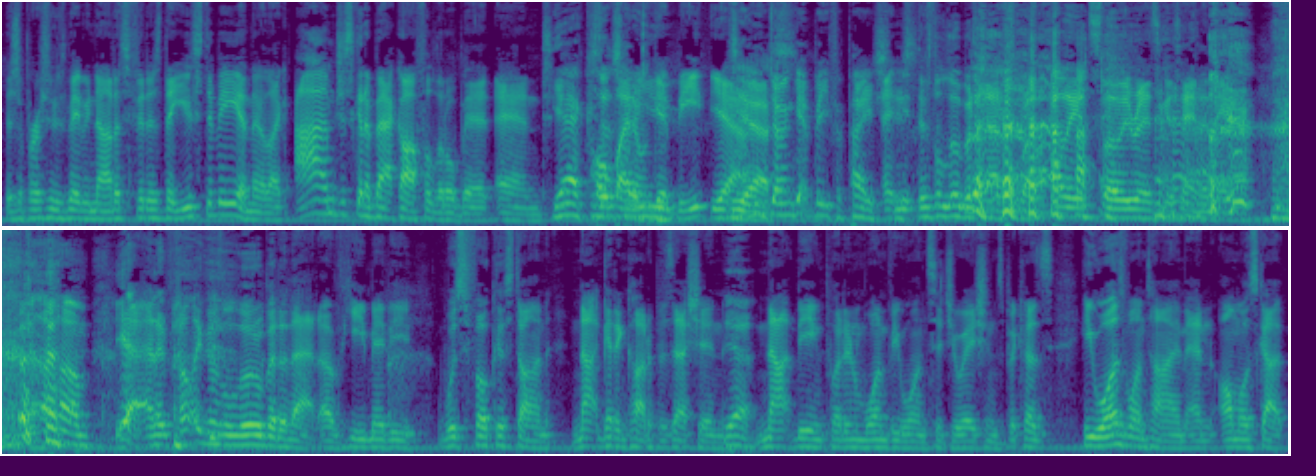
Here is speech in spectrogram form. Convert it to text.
there's a person who's maybe not as fit as they used to be and they're like, I'm just going to back off a little bit and yeah, 'cause hope I don't you- get beat. Yeah. you Yes. don't get beat for pace. And there's a little bit of that as well. Elliot slowly raising his hand in the air. um, yeah, and it felt like there was a little bit of that of he maybe was focused on not getting caught in possession, Yeah. not being put in one v one situations because he was one time and almost got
